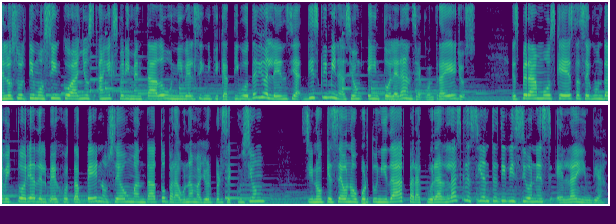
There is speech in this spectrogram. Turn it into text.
En los últimos cinco años han experimentado un nivel significativo de violencia, discriminación e intolerancia contra ellos. Esperamos que esta segunda victoria del BJP no sea un mandato para una mayor persecución, sino que sea una oportunidad para curar las crecientes divisiones en la India.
